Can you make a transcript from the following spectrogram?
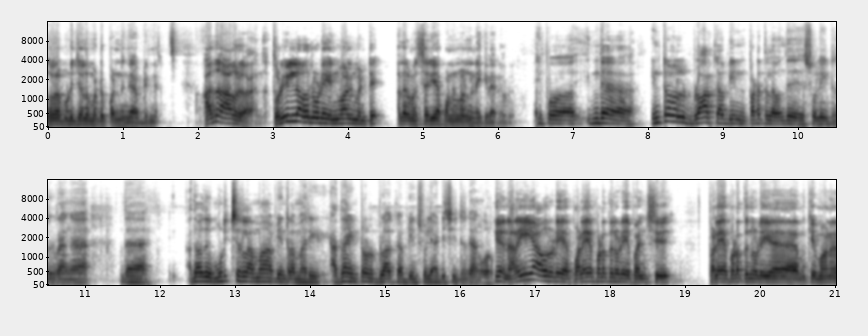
உங்களால் முடிஞ்சாலும் மட்டும் பண்ணுங்க அப்படின்னு. அது அவர் தொழிலில் அவருடைய இன்வால்மெண்ட்டு அதை நம்ம சரியாக பண்ணணும்னு நினைக்கிறாரு அவர். இப்போ இந்த இன்டர்வல் பிளாக் அப்படின்னு படத்துல வந்து சொல்லிட்டு இருக்கிறாங்க. இந்த அதாவது முடிச்சிடலாமா அப்படின்ற மாதிரி அதான் இன்டர்வல் பிளாக் அப்படின்னு சொல்லி அடிச்சிட்டு இருக்காங்க ஒரு இல்லை நிறைய அவருடைய பழைய படத்தினுடைய பஞ்சு பழைய படத்தினுடைய முக்கியமான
